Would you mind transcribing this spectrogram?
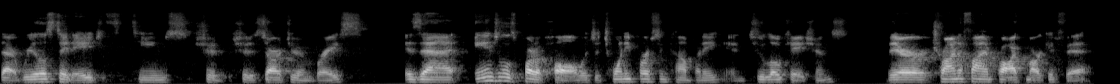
that real estate agents teams should should start to embrace is that Angela is part of Hull, which is a 20 person company in two locations. They're trying to find product market fit.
